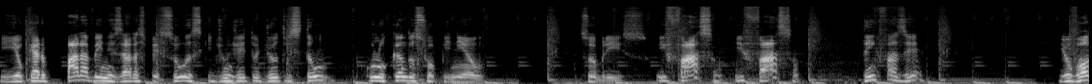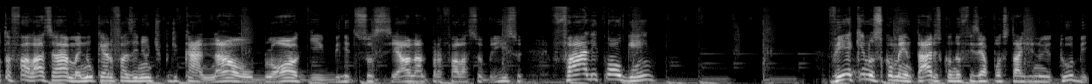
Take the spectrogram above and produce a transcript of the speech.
E eu quero parabenizar as pessoas que de um jeito ou de outro estão colocando a sua opinião, sobre isso. E façam, e façam. Tem que fazer. Eu volto a falar, assim, ah, mas não quero fazer nenhum tipo de canal, blog, rede social, nada para falar sobre isso. Fale com alguém. Vem aqui nos comentários quando eu fizer a postagem no YouTube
